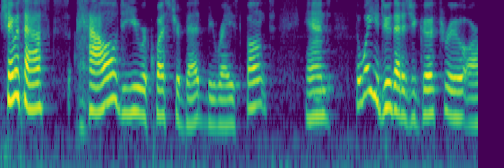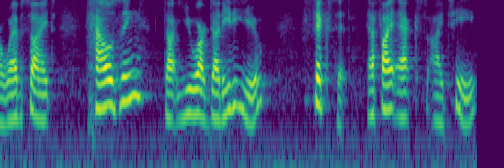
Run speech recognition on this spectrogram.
Seamus asks, how do you request your bed be raised bunked? And the way you do that is you go through our website, housing.uark.edu, fix it, F I X I T,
